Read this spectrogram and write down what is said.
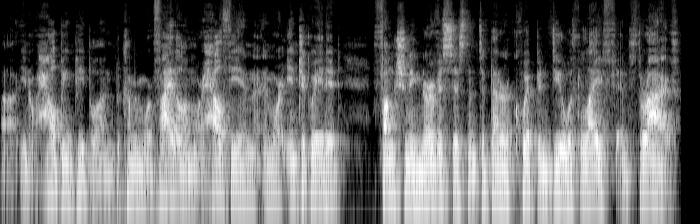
uh, you know, helping people and becoming more vital and more healthy and, and more integrated functioning nervous system to better equip and deal with life and thrive.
